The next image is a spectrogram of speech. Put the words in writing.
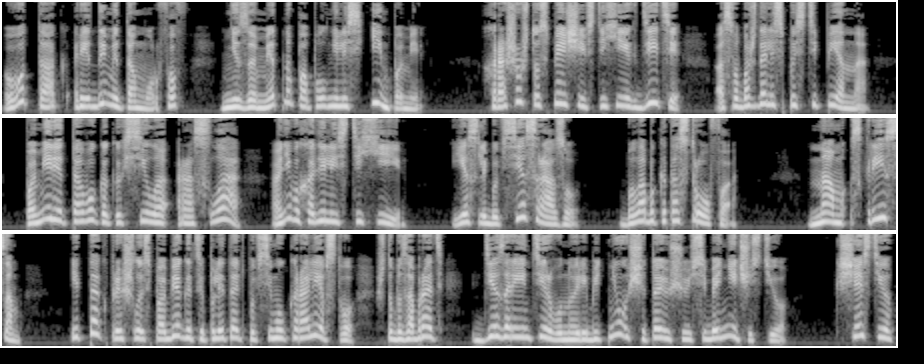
Вот так ряды метаморфов незаметно пополнились импами. Хорошо, что спящие в стихиях дети освобождались постепенно. По мере того, как их сила росла, они выходили из стихии. Если бы все сразу, была бы катастрофа. Нам с Крисом и так пришлось побегать и полетать по всему королевству, чтобы забрать дезориентированную ребятню, считающую себя нечистью. К счастью,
